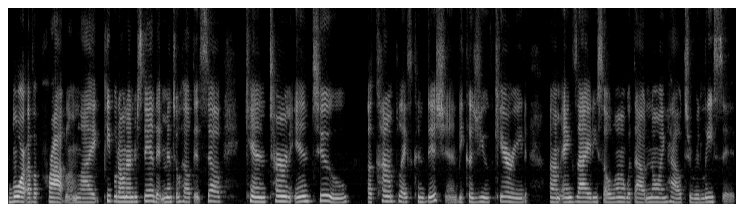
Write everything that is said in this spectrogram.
more of a problem. Like people don't understand that mental health itself can turn into a complex condition because you've carried um, anxiety so long without knowing how to release it.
